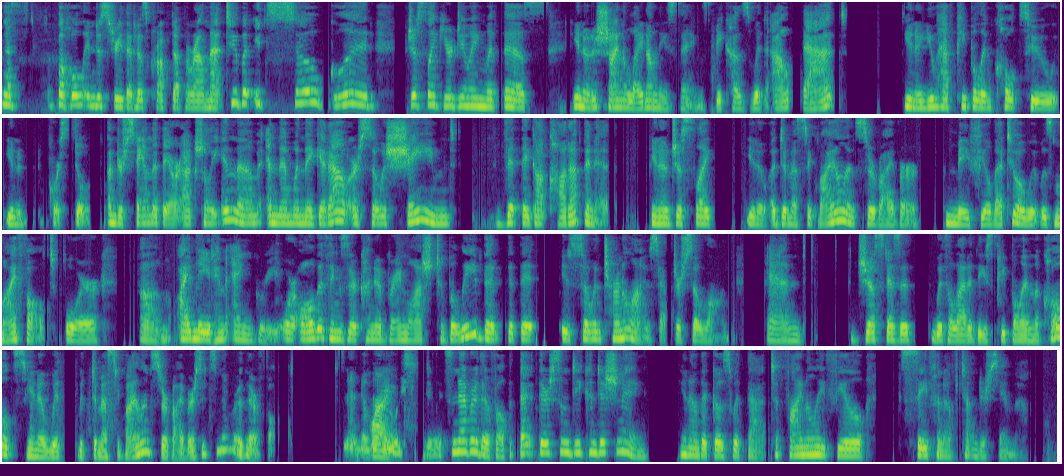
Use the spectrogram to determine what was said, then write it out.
yeah. the whole industry that has cropped up around that too. But it's so good, just like you're doing with this, you know, to shine a light on these things. Because without that, you know, you have people in cults who, you know, of course, don't understand that they are actually in them. And then when they get out, are so ashamed that they got caught up in it. You know, just like, you know, a domestic violence survivor may feel that too. Oh, it was my fault, or um, I made him angry, or all the things they're kind of brainwashed to believe that that that is so internalized after so long. And just as a, with a lot of these people in the cults, you know, with with domestic violence survivors, it's never their fault. It's, no right. It's never their fault. But that, there's some deconditioning, you know, that goes with that to finally feel safe enough to understand that.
